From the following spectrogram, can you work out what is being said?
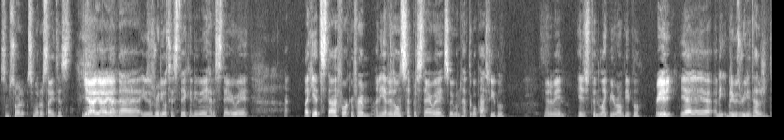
some sort of some other scientist. Yeah, yeah, yeah. And uh, he was just really autistic, and he had a stairway. Like he had staff working for him, and he had his own separate stairway, so he wouldn't have to go past people. You know what I mean? He just didn't like be around people. really? Yeah, yeah, yeah. And he, but he was really intelligent,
